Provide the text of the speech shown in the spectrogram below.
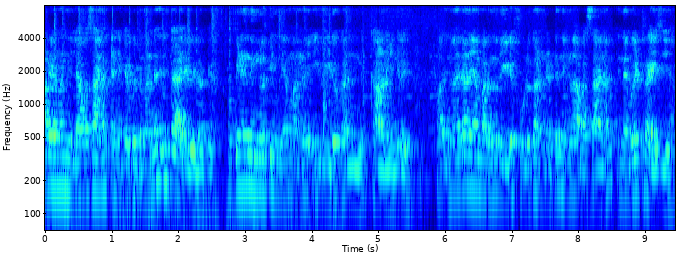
അറിയണമെന്നില്ല. അവസാനം എന്നൊക്കെ കിട്ടുന്നുണ്ട് ഒരു കാര്യമില്ലൊക്കെ അപ്പോൾ പിന്നെ നിങ്ങൾ പിന്നെയും വന്ന് ഈ വീഡിയോ കാണേണ്ടി വരും. അതിനുവരെയാണ് ഞാൻ പറഞ്ഞത്. വീഡിയോ ഫുള്ള് കണ്ടിട്ട് നിങ്ങൾ അവസാനം ഇന്ന് പോയി ട്രൈ ചെയ്യാം.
